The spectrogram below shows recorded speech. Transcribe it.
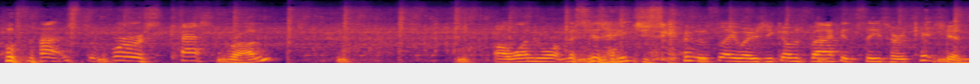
that's the first test run. I wonder what Mrs. H is going to say when she comes back and sees her kitchen.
